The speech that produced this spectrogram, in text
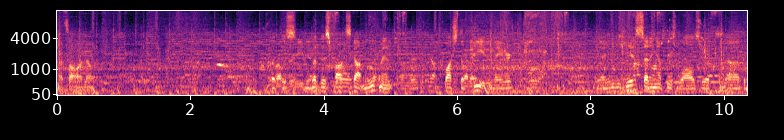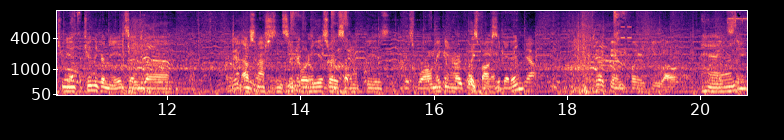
that's all I know. But this, but this fox got movement. Watch the Got feet. Edenator. Yeah, he, he is setting up these walls with uh, between between the grenades and uh, and up smashes and C4. He is really setting up these this wall, making it hard for this fox to get in. Yeah. feel game players do well. And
